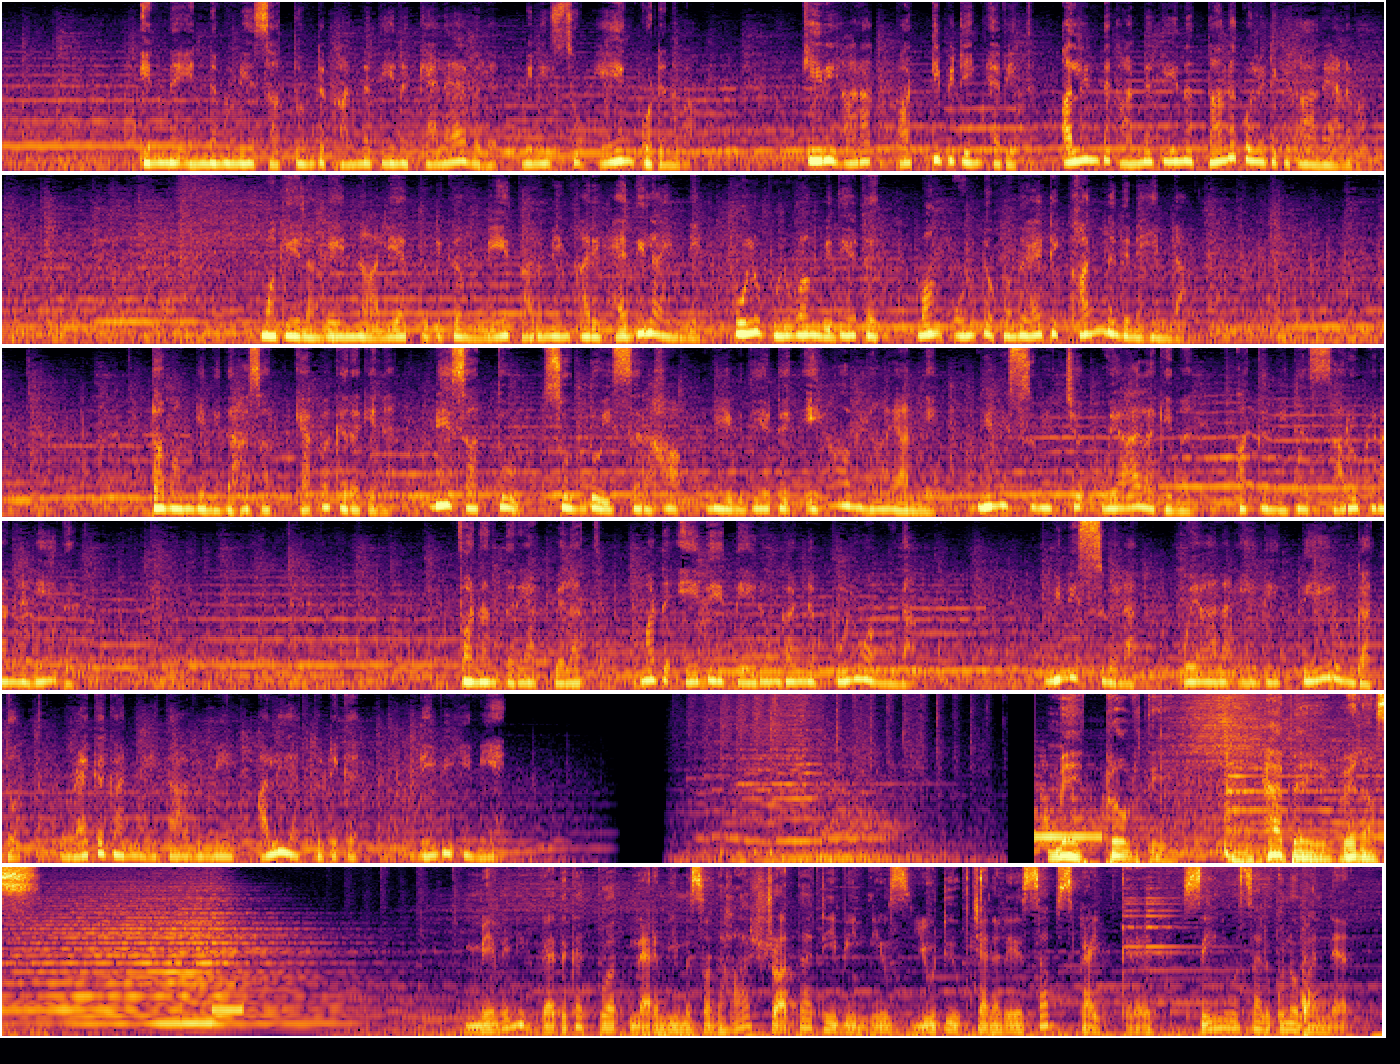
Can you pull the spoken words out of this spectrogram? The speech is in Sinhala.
එන්න එන්නම මේ සත්තුන්ට කන්න තියෙන කැලෑවල මිනිස්සු හේන් කොටනවා. කිරි හරක් පට්ටිපිටිං ඇවිත් අලින්ට කන්න තියෙන තනකොල ටික කාල යනවා. මගේ ළඟ ඉන්න අලි ඇත්තු ටික මේ තරමින් හරි හැදිලා ඉන්නේ. පුළු පුළුවන් විදියට මං උන්ට හොඳ හැටි කන්න දෙන හින්දා. තමන්ගේ නිදහසත් කැප කරගෙන මේ සත්තු සුද්දු ඉස්සරහා මේ විදියට එහා මෙහා යන්නේ. මිනිස්සු වෙච්ච ඔයාලගෙම අතමිට සරු කරන්න නේද? වනන්තරයක් වෙලත් මට ඒදේ තේරුම් ගන්න පුළුවන් වුණා. මිනිස්සු වෙලත් ඔයාලා ඒදේ තේරුම් ගත්තොත් රැකගන්න හිතාව මේ අලි ඇත්තු ටික දෙවිහිමියෙන් මේ ප්‍රෘති හැබැයි වෙනස්. මෙවැනි වැදගත්පුවත් නැරඹීම සඳහා ශ්‍රද්ධා TV නිවස් YouTube චැනලය සබස්ක්‍රයිබ් කර සීනුව සලකුණ වන්න.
